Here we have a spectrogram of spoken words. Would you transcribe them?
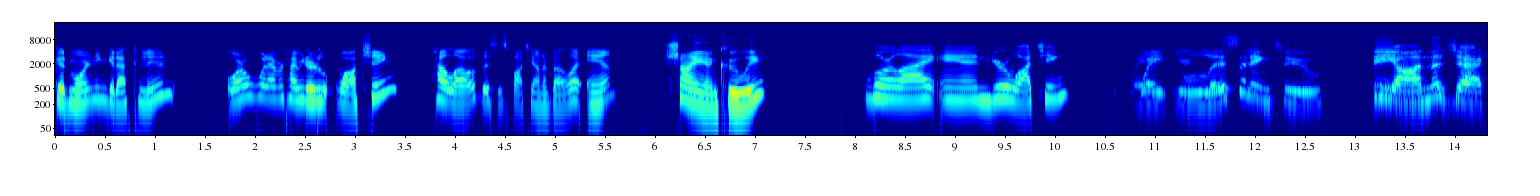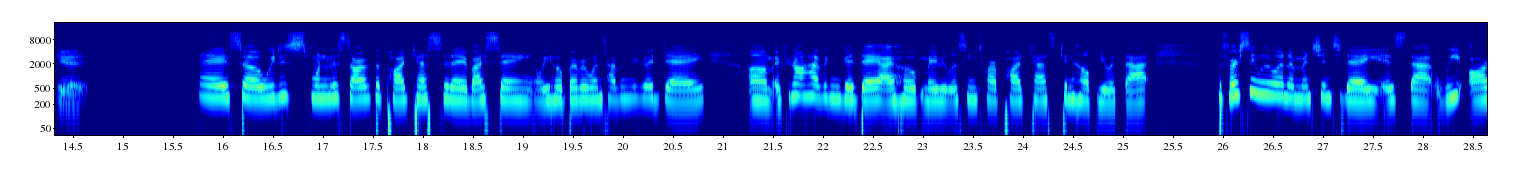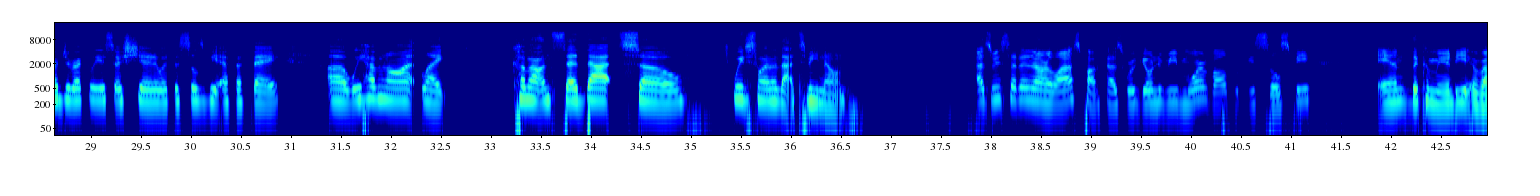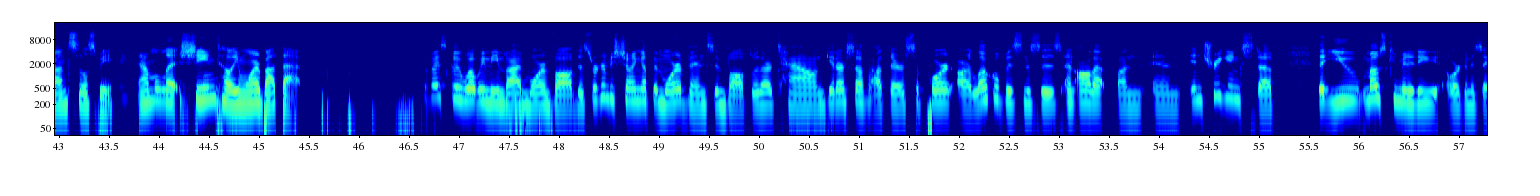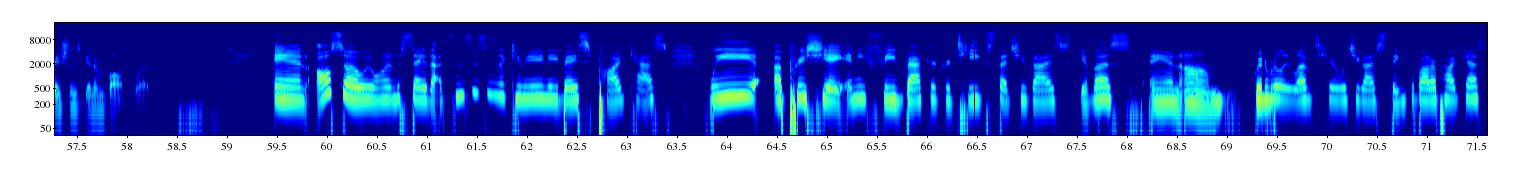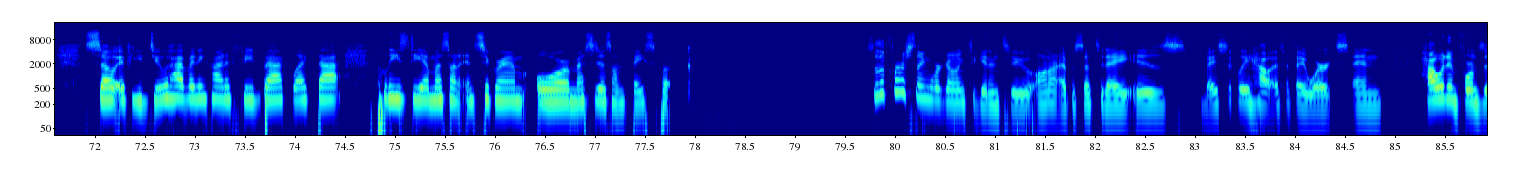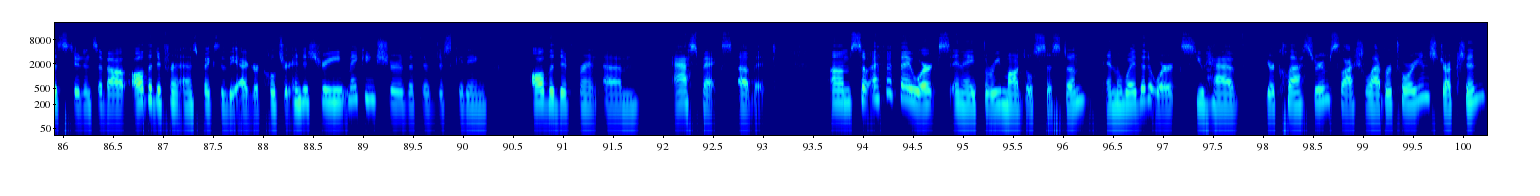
Good morning, good afternoon, or whatever time you're watching. Hello, this is Fatiana Bella and Cheyenne Cooley. Lorelai, and you're watching. Wait, listening to Beyond the Jacket. Hey, so we just wanted to start off the podcast today by saying we hope everyone's having a good day. Um, if you're not having a good day, I hope maybe listening to our podcast can help you with that. The first thing we want to mention today is that we are directly associated with the Silsbee FFA. Uh, we have not like come out and said that, so we just wanted that to be known. as we said in our last podcast, we're going to be more involved with the Silsbee and the community around Silsbee. And I'm gonna let Sheen tell you more about that. So basically, what we mean by more involved is we're going to be showing up at more events involved with our town, get ourselves out there, support our local businesses, and all that fun and intriguing stuff that you most community organizations get involved with. And also, we wanted to say that since this is a community based podcast, we appreciate any feedback or critiques that you guys give us. And um, we'd really love to hear what you guys think about our podcast. So if you do have any kind of feedback like that, please DM us on Instagram or message us on Facebook. So, the first thing we're going to get into on our episode today is basically how FFA works and how it informs its students about all the different aspects of the agriculture industry, making sure that they're just getting all the different um, aspects of it. Um, so, FFA works in a three module system, and the way that it works, you have your classroom slash laboratory instruction,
